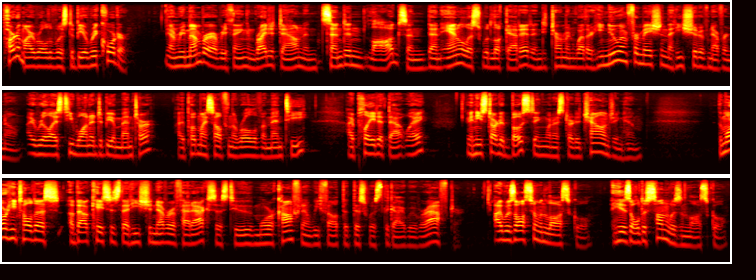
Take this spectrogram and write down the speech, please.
Part of my role was to be a recorder and remember everything and write it down and send in logs and then analysts would look at it and determine whether he knew information that he should have never known. I realized he wanted to be a mentor. I put myself in the role of a mentee. I played it that way. And he started boasting when I started challenging him. The more he told us about cases that he should never have had access to, the more confident we felt that this was the guy we were after. I was also in law school. His oldest son was in law school.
